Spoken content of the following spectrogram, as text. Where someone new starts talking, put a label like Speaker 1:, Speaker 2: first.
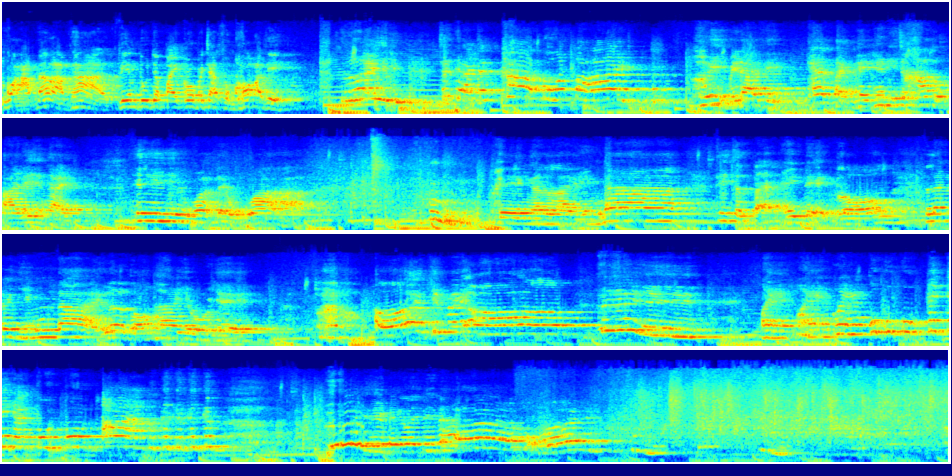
Speaker 1: แล้วก็อาบน้ำอาบท่า เตรียมตัวจะไปกรมประชาสงเคราะห์อะสิ
Speaker 2: เฮ้ยฉันอยากจะฆ่าตัวตาย เฮ้ย ไม่ได้สิ แค่แต่งเพลงแค่นี้จะฆ่าตัวตายได้ยังไง เอ๊ะว่าแต่ว่าอืมเพลงอะไรนะที่จะแต่งให้เด็กร้อง และก็ยิ้มได้เลิกร้องไห้โยเย เอ้ยคิดไม่ออกเฮ้ยแหวกแหวกแหวกกุ๊ เ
